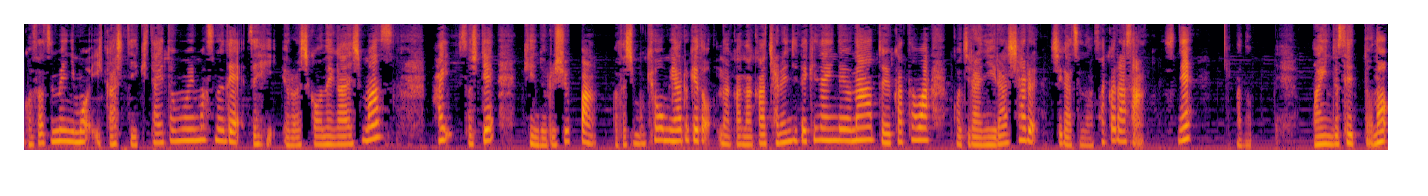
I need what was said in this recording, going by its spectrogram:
5冊目にも活かしていきたいと思いますので、ぜひよろしくお願いします。はい。そして、Kindle 出版、私も興味あるけど、なかなかチャレンジできないんだよなという方は、こちらにいらっしゃる4月の桜さんですね。あの、マインドセットの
